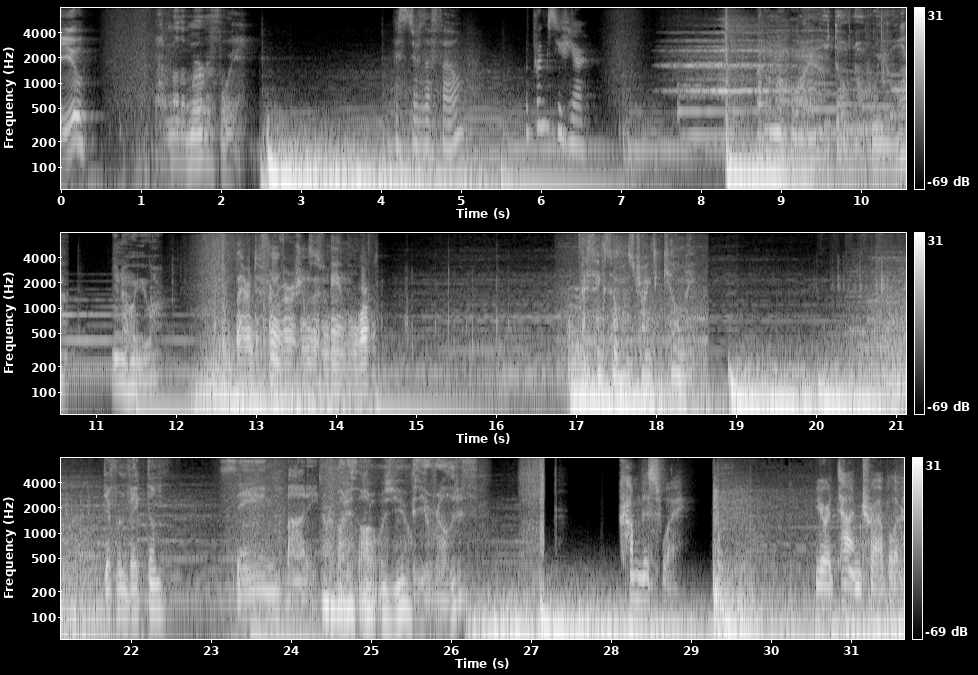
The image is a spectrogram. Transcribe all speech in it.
That you? Got another murder for you. Mr. Lefaux? What brings you here? I don't know who I am. You don't know who you are? You know who you are. There are different versions of me in the world. I think someone's trying to kill me. Different victim, same body. Everybody thought it was you. Is he a relative? Come this way. You're a time traveler.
